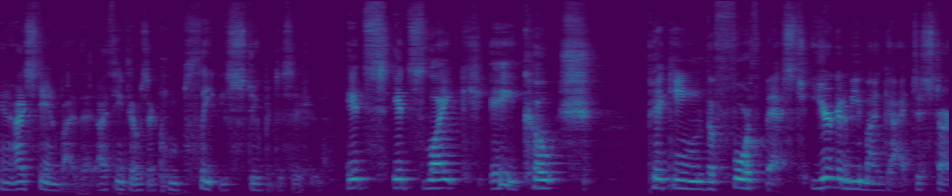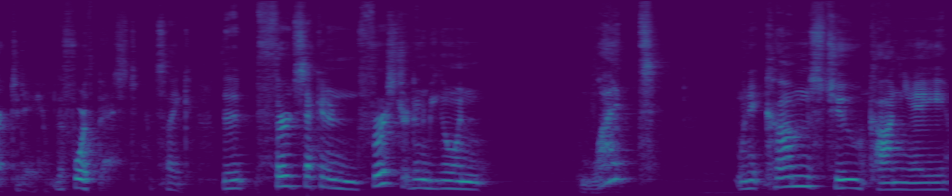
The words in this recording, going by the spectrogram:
And I stand by that. I think that was a completely stupid decision. It's it's like a coach picking the fourth best. You're going to be my guy to start today. The fourth best. It's like the third, second, and first are going to be going, what? When it comes to Kanye,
